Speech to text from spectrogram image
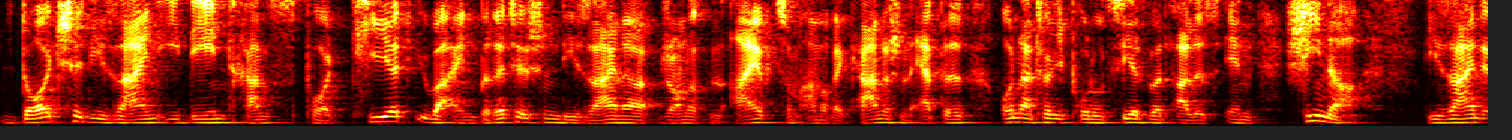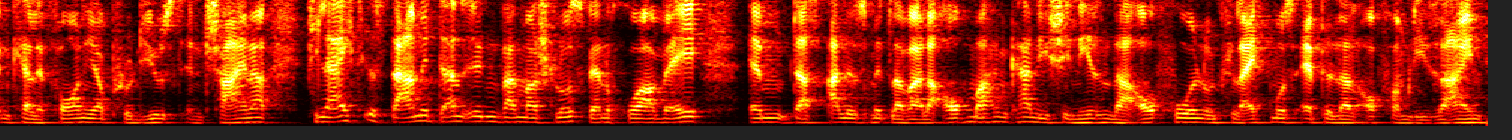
Deutsche Designideen transportiert über einen britischen Designer Jonathan Ive zum amerikanischen Apple und natürlich produziert wird alles in China. Designed in California, produced in China. Vielleicht ist damit dann irgendwann mal Schluss, wenn Huawei ähm, das alles mittlerweile auch machen kann, die Chinesen da aufholen und vielleicht muss Apple dann auch vom Design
